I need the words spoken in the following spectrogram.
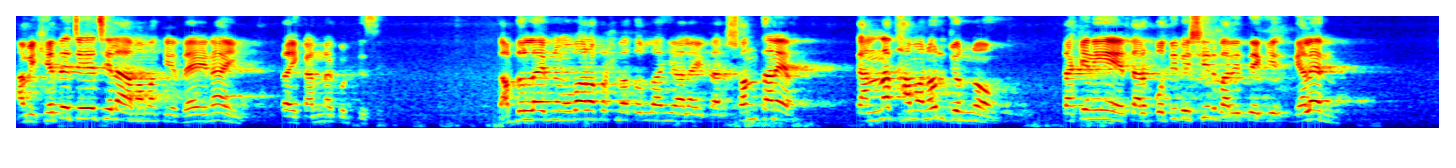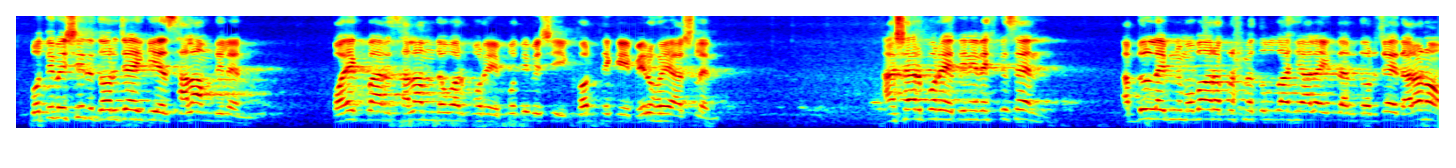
আমি খেতে চেয়েছিলাম, আমাকে দেয় নাই, তাই কান্না করতেছি। আবদুল্লাহ ইবনে মোবারক রহমতুল্লাহ আলাই তার সন্তানের কান্না থামানোর জন্য তাকে নিয়ে তার প্রতিবেশীর বাড়িতে গেলেন। প্রতিবেশীর দরজায় গিয়ে সালাম দিলেন। কয়েকবার সালাম দেওয়ার পরে প্রতিবেশী ঘর থেকে বের হয়ে আসলেন। আসার পরে তিনি দেখতেছেন আবদুল্লাহ ইবনে মোবারক রহমতুল্লাহ আলাই তার দরজায় দাঁড়ানো।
